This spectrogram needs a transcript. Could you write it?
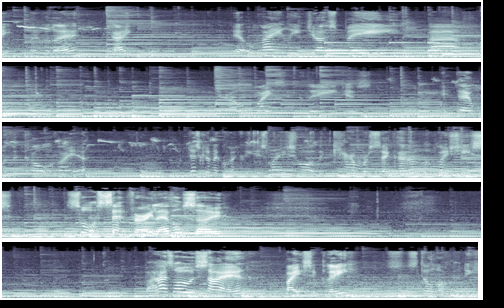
Over there, okay? It'll mainly just be, um, basically just hit down with the cultivator. Just going to quickly just make sure the camera's set, I don't look like she's sort of set very level, so... But as I was saying, basically, still not really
